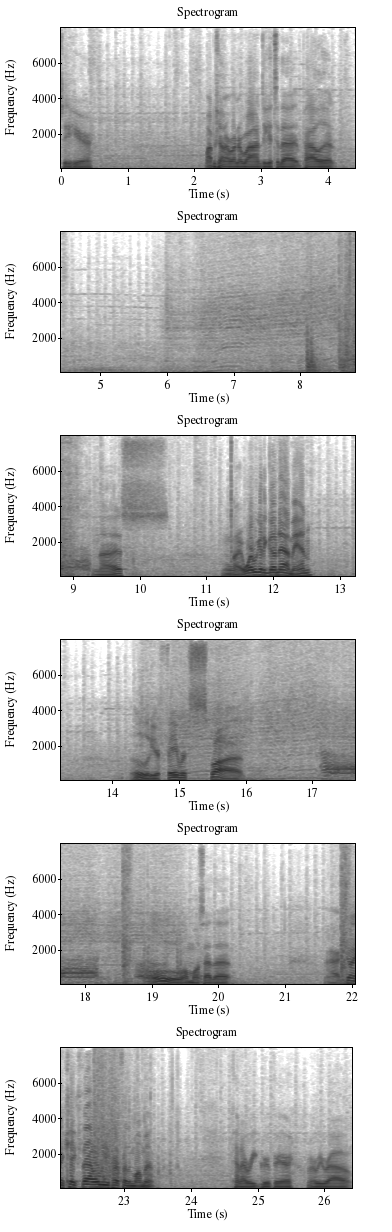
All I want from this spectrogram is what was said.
See here. Might be trying to run around to get to that pallet. Nice. Alright, where are we gonna go now, man? Ooh, to your favorite spot. Ooh, almost had that. Alright, she's gonna kick that. We'll leave her for the moment. Kind of regroup here, or reroute.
